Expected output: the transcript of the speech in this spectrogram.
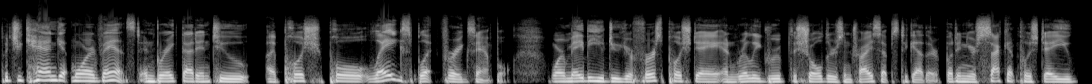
But you can get more advanced and break that into a push pull leg split, for example, where maybe you do your first push day and really group the shoulders and triceps together. But in your second push day, you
